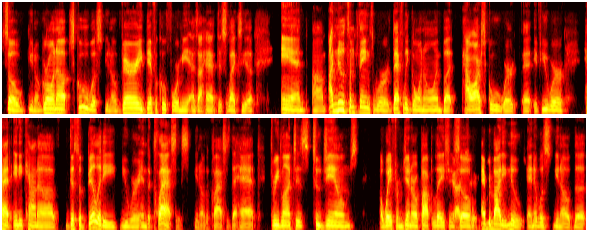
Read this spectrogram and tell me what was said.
so, you know, growing up, school was, you know, very difficult for me as I had dyslexia. And um, I knew some things were definitely going on, but how our school worked, uh, if you were had any kind of disability, you were in the classes, you know, the classes that had three lunches, two gyms, away from general population. Gotcha. So everybody knew. And it was, you know, the,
